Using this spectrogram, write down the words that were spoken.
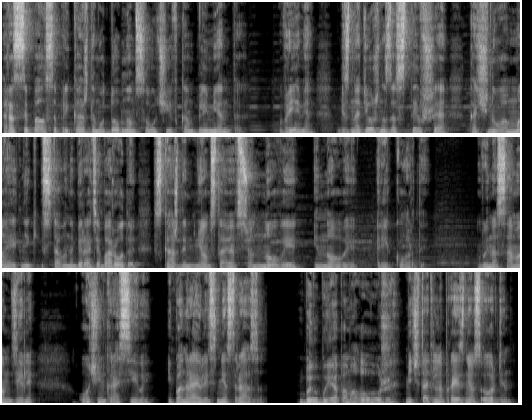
рассыпался при каждом удобном случае в комплиментах. Время, безнадежно застывшее, качнуло маятник и стало набирать обороты, с каждым днем ставя все новые и новые рекорды. Вы на самом деле очень красивый и понравились мне сразу. Был бы я помоложе, мечтательно произнес Орден.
